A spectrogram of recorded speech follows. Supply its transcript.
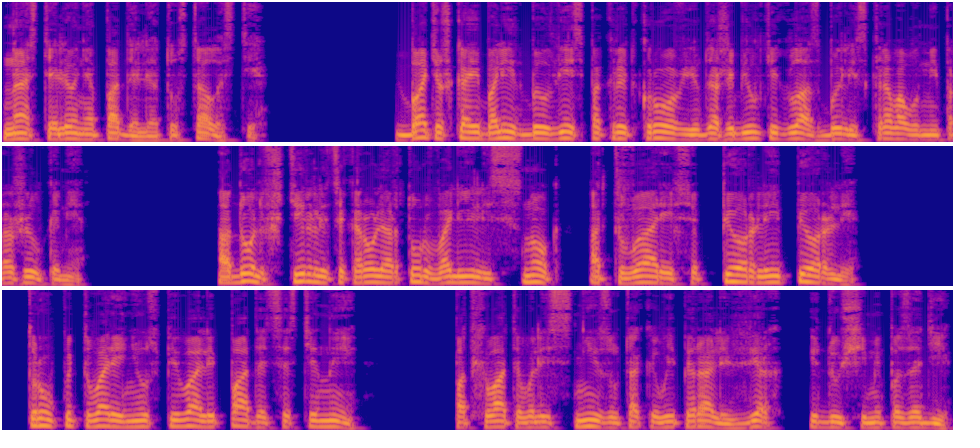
Настя и Леня падали от усталости. Батюшка Айболит был весь покрыт кровью, даже белки глаз были с кровавыми прожилками. Адольф, Штирлиц и король Артур валились с ног, а твари все перли и перли. Трупы твари не успевали падать со стены, подхватывались снизу, так и выпирали вверх, идущими позади.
